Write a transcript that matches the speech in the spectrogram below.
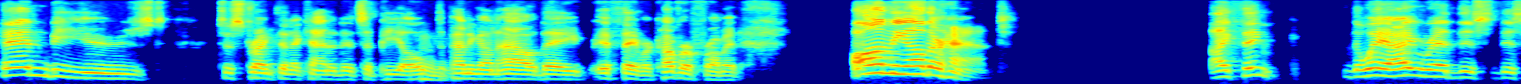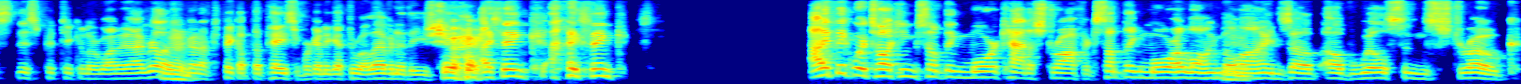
can be used to strengthen a candidate's appeal, mm. depending on how they if they recover from it. On the other hand, I think the way I read this this this particular one, and I realize mm. we're going to have to pick up the pace if we're going to get through eleven of these. Sure. I think I think I think we're talking something more catastrophic, something more along the mm. lines of, of Wilson's stroke.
